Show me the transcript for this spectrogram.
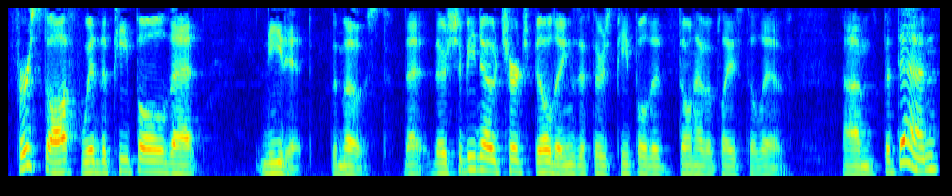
first off, with the people that need it the most. That there should be no church buildings if there's people that don't have a place to live. Um, but then,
